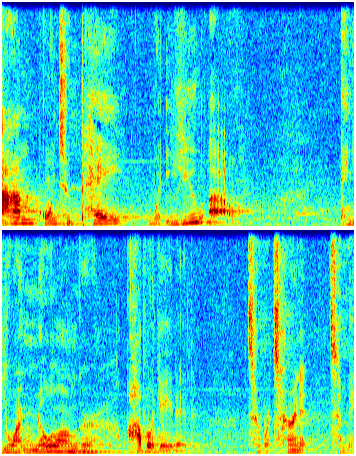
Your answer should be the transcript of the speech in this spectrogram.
I'm going to pay what you owe, and you are no longer obligated to return it to me.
